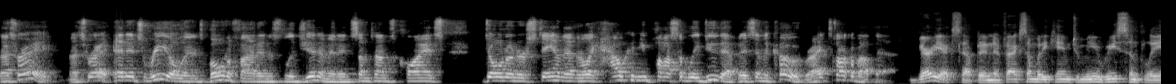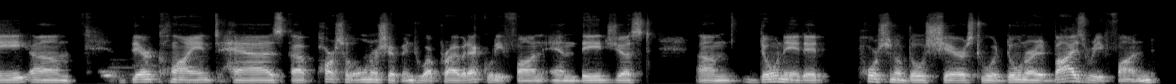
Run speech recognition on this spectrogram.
that's right. That's right. And it's real and it's bona fide and it's legitimate. And sometimes clients don't understand that. They're like, how can you possibly do that? But it's in the code, right? Talk about that. Very accepted. And in fact, somebody came to me recently. Um, their client has a partial ownership into a private equity fund, and they just um, donated portion of those shares to a donor advisory fund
